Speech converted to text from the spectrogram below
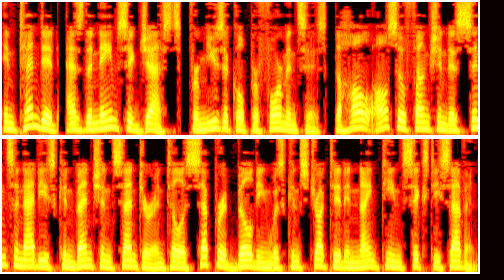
Intended, as the name suggests, for musical performances, the hall also functioned as Cincinnati's convention center until a separate building was constructed in 1967.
